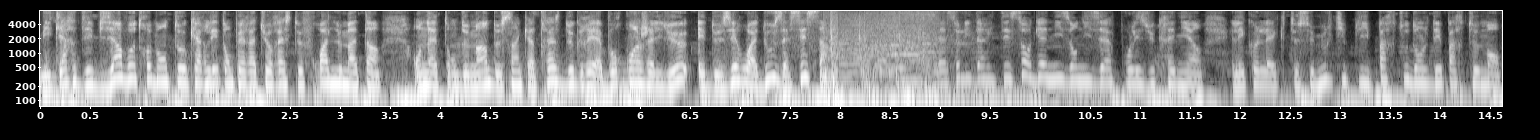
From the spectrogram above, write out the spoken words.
Mais gardez bien votre manteau car les températures restent froides le matin. On attend demain de 5 à 13 degrés à Bourgoin-Jallieu et de 0 à 12 à Cessin. La solidarité s'organise en Isère pour les Ukrainiens. Les collectes se multiplient partout dans le département.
